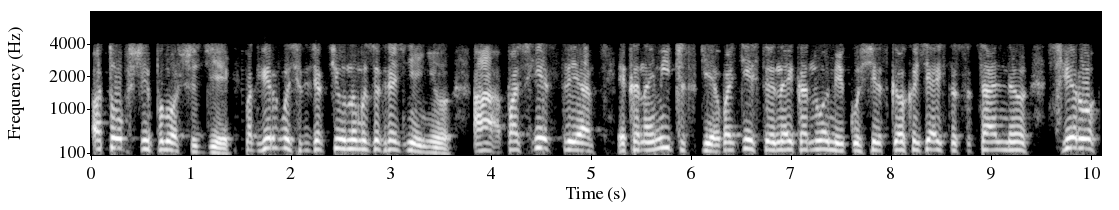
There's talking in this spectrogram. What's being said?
от общей площади подверглась радиоактивному загрязнению, а последствия экономические, воздействие на экономику, сельского хозяйства, социальную сферу,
